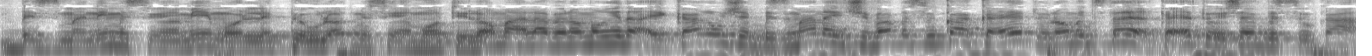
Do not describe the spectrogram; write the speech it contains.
בזמנים מסוימים או לפעולות מסוימות, היא לא מעלה ולא מורידה. העיקר הוא שבזמן הישיבה בסוכה, כעת הוא לא מצטער. כעת הוא יושב בסוכה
